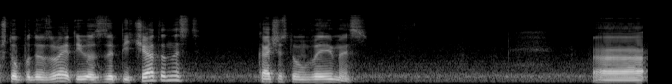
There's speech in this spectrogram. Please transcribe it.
что подразумевает ее запечатанность качеством ВМС. А,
